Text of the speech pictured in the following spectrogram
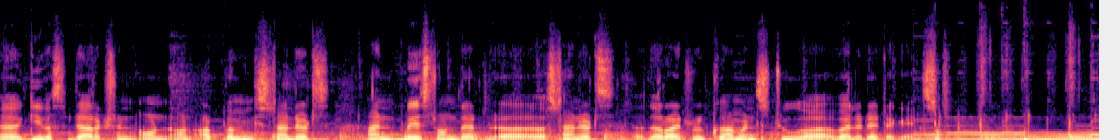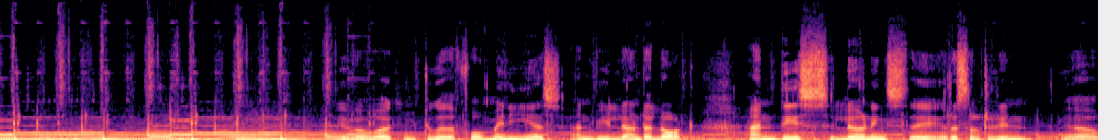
uh, give us direction on, on upcoming standards and based on that uh, standards, the right requirements to validate against. We were working together for many years and we learned a lot and these learnings they resulted in uh,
